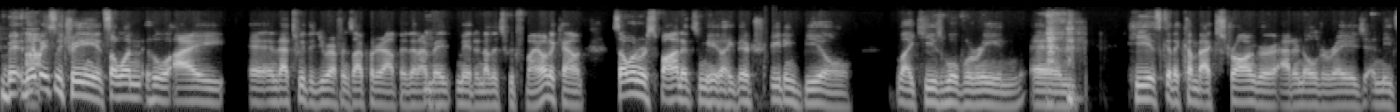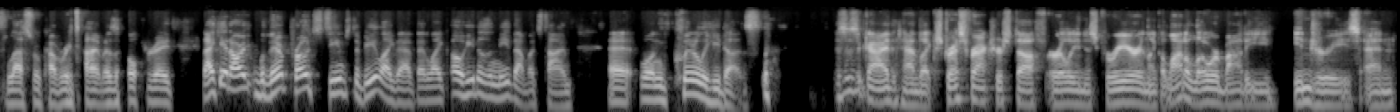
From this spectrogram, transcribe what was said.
but they're uh, basically treating it. Someone who I and that tweet that you referenced, I put it out there. Then I mm-hmm. made made another tweet for my own account. Someone responded to me like they're treating Beal like he's Wolverine and. he is going to come back stronger at an older age and needs less recovery time as an older age. And I can't argue, well, their approach seems to be like that. They're like, oh, he doesn't need that much time. Uh, well, and clearly he does. this is a guy that had like stress fracture stuff early in his career and like a lot of lower body injuries. And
